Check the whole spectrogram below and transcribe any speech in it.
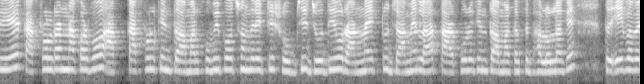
দিয়ে কাঁকরোল রান্না করব। আর কাঁকরোল কিন্তু আমার খুবই পছন্দের একটি সবজি। যদিও রান্না একটু জামেলা তারপরে কিন্তু আমার কাছে ভালো লাগে। তো এইভাবে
